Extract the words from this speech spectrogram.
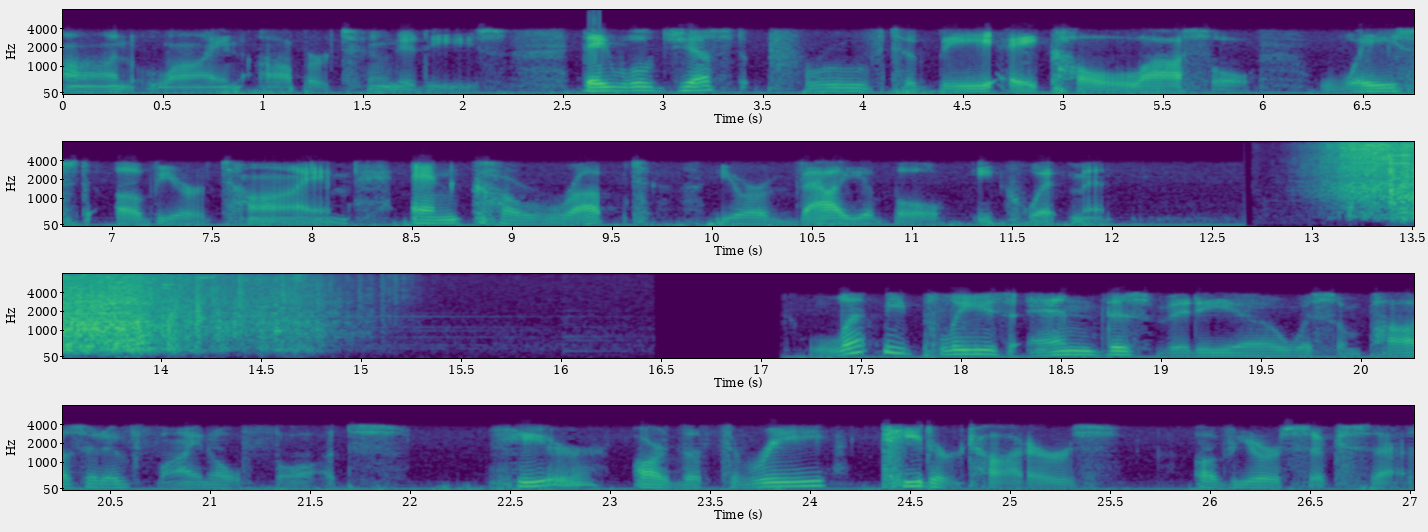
online opportunities. They will just prove to be a colossal waste of your time and corrupt your valuable equipment. Let me please end this video with some positive final thoughts. Here are the three teeter totters of your success.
